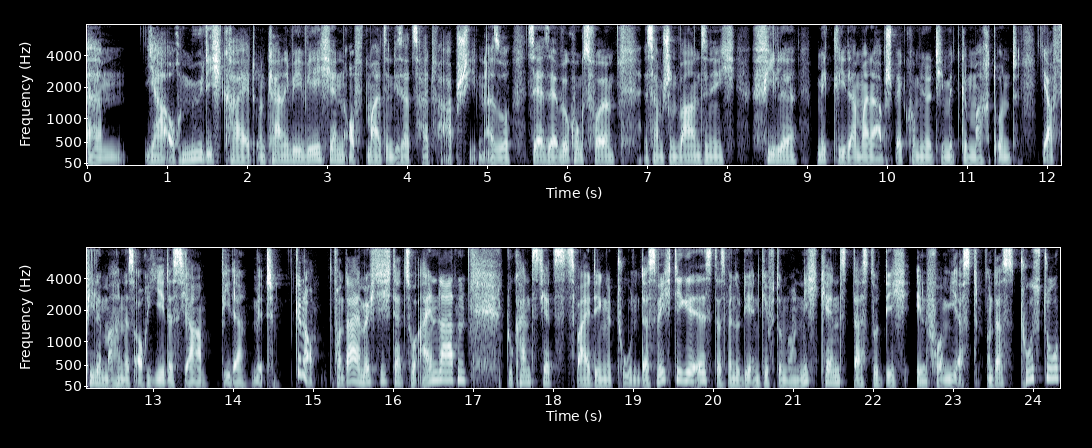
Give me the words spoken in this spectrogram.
ähm, ja auch Müdigkeit und kleine Wehwehchen oftmals in dieser Zeit verabschieden. Also sehr, sehr wirkungsvoll. Es haben schon wahnsinnig viele Mitglieder meiner Abspeck-Community mitgemacht und ja, viele machen es auch jedes Jahr wieder mit. Genau, von daher möchte ich dazu einladen, du kannst jetzt zwei Dinge tun. Das Wichtige ist, dass wenn du die Entgiftung noch nicht kennst, dass du dich informierst. Und das tust du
